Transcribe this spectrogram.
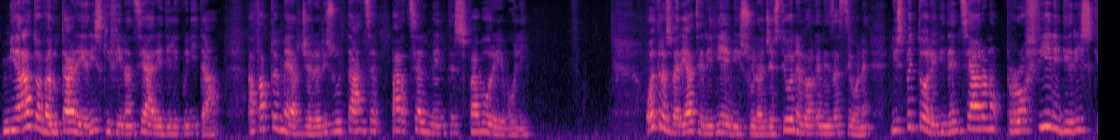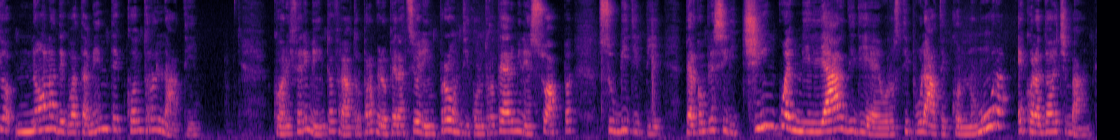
mirato a valutare i rischi finanziari e di liquidità, ha fatto emergere risultanze parzialmente sfavorevoli. Oltre a svariati rilievi sulla gestione e l'organizzazione, gli ispettori evidenziarono profili di rischio non adeguatamente controllati, con riferimento fra l'altro proprio alle operazioni in pronti contro termine swap su BTP per complessivi 5 miliardi di euro stipulate con Nomura e con la Deutsche Bank.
